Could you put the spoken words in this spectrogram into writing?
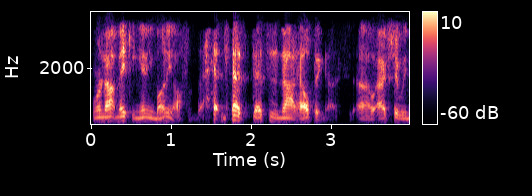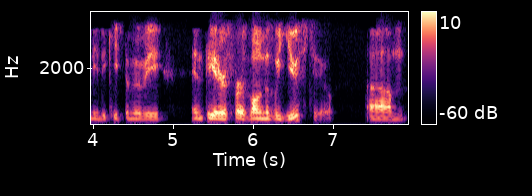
we're not making any money off of that. that that's just not helping us. Uh, actually, we need to keep the movie in theaters for as long as we used to um,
